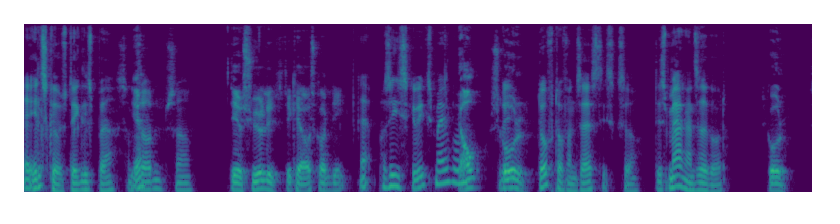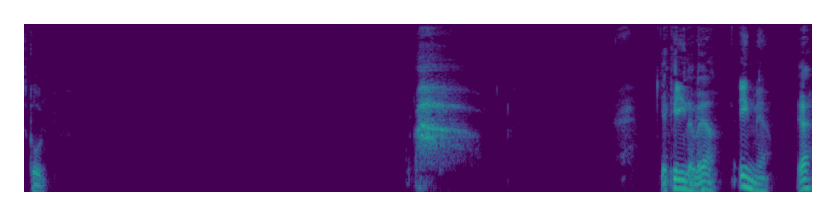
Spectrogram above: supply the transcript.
Jeg elsker jo stikkelsbær som Ja. ja. sådan, så... Det er jo syrligt, det kan jeg også godt lide. Ja, præcis. Skal vi ikke smage på det? Jo, skål. Det dufter fantastisk, så det smager garanteret godt. Skål. Skål. Jeg kan ikke lade være. En mere. Ja.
